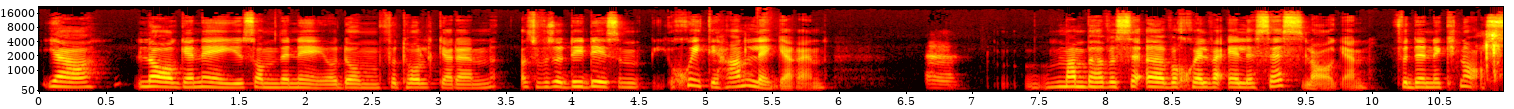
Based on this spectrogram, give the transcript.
ja, lagen är ju som den är och de får tolka den. Alltså för det är det som, skit i handläggaren. Mm. Man behöver se över själva LSS-lagen, för den är knas.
